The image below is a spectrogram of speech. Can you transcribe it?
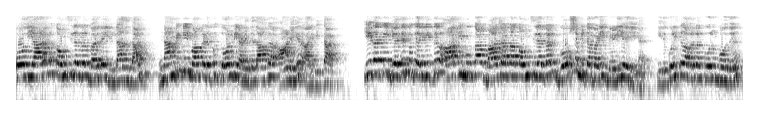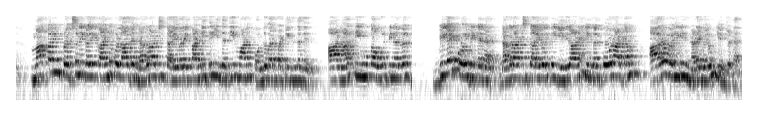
போதிய அளவு கவுன்சிலர்கள் வருகை இல்லாததால் நம்பிக்கை வாக்கெடுப்பு தோல்வி அடைந்ததாக ஆணையர் அறிவித்தார். இதற்கு எதிர்ப்பு தெரிவித்து அதிமுக பாஜக கவுன்சிலர்கள் கோஷமிட்டபடி வெளியேறினர். இது குறித்து அவர்கள் கூறும்போது மக்களின் பிரச்சனைகளை கண்டுகொள்ளாத நகராட்சி தலைவரை கண்டித்து இந்த தீர்மானம் கொண்டு வரப்பட்டிருந்தது ஆனால் திமுக உறுப்பினர்கள் விலை போய்விட்டனர் நகராட்சி தலைவருக்கு எதிரான எங்கள் போராட்டம் அறவழியில் நடைபெறும் என்றனர்.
